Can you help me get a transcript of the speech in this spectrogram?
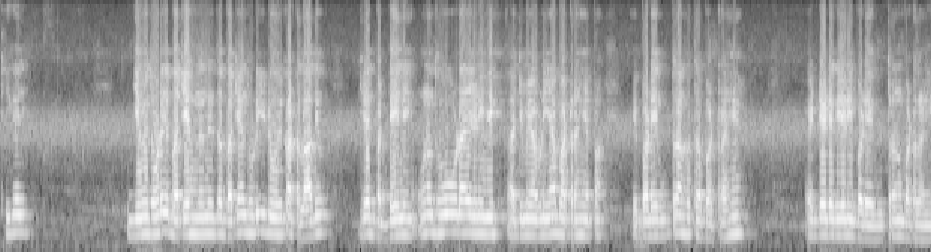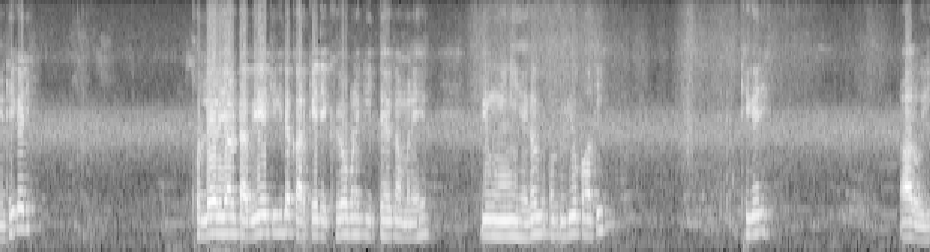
ਠੀਕ ਹੈ ਜੀ? ਜਿਵੇਂ ਥੋੜੇ ਬਚੇ ਹੁੰਦੇ ਨੇ, ਤਾਂ ਬੱਚਿਆਂ ਨੂੰ ਥੋੜੀ ਜਿਹੀ ਡੋਜ਼ ਘੱਟ ਲਾ ਦਿਓ। ਜਿਹੜੇ ਵੱਡੇ ਨੇ, ਉਹਨਾਂ ਨੂੰ ਥੋੜਾ ਜਣੀ ਵੀ ਅੱਜ ਮੈਂ ਆਪਣੀ ਆ ਵੱਟ ਰਹੇ ਆਪਾਂ। ਇਹ ਬੜੇ ਕਬੂਤਰਾਂ ਖਤਰ ਵੱਟ ਰਹੇ ਆ। ਐਡੇ ਐਡੇ ਜਿਹੜੀ ਬੜੇ ਕਬੂਤਰਾਂ ਨੂੰ ਵੱਟ ਲੈਣੀ ਹੈ ਠੀਕ ਹੈ ਜੀ? ਫੁੱਲੇ ਰਿਜ਼ਲਟ ਆ ਵੀ ਇਹ ਚੀਜ਼ ਦਾ ਕਰਕੇ ਦੇਖਿਓ, ਆਪਣੇ ਕੀਤੇ ਹੋਏ ਕੰਮ ਨੇ ਇਹ। ਵੀ ਉਹੀ ਨਹੀਂ ਹੈਗਾ ਆਪਾਂ ਵੀਡੀਓ ਪਾਤੀ ਠੀਕ ਹੈ ਜੀ? ਆ ਲਓ ਜੀ।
